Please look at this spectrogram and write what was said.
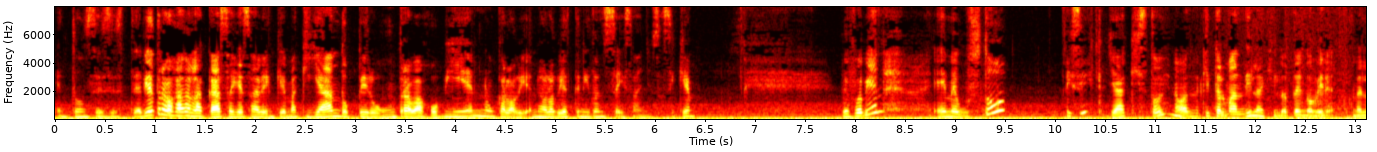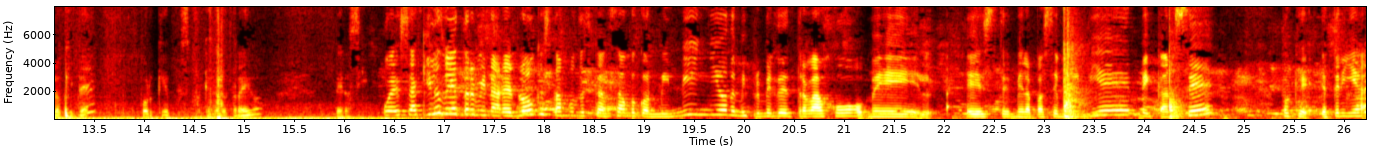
Entonces, este, había trabajado en la casa, ya saben que maquillando, pero un trabajo bien nunca lo había, no lo había tenido en seis años. Así que me fue bien, eh, me gustó. Y sí, ya aquí estoy, nada más me quito el mandil, aquí lo tengo, miren, me lo quité porque pues porque me lo traigo. Pero sí. Pues aquí les voy a terminar el vlog. Estamos descansando con mi niño de mi primer día de trabajo. Me, este, me la pasé muy bien, me cansé porque ya tenía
